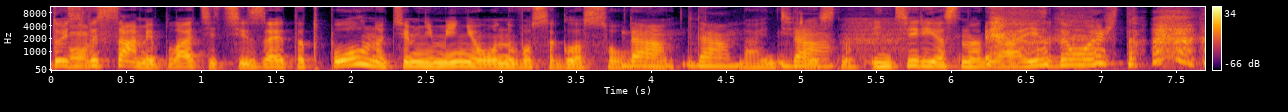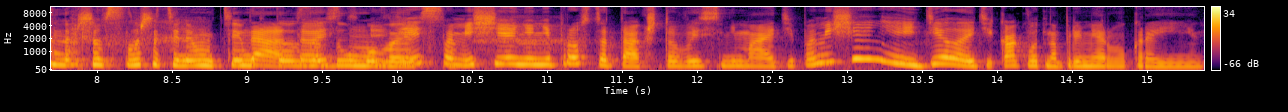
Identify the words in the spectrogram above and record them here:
То есть вы сами платите за этот пол, но тем не менее он его согласовывает. Да, да. Да, интересно. Да. Интересно, да. Я думаю, что нашим слушателям, тем, да, кто то задумывается. Есть здесь помещение не просто так, что вы снимаете помещение и делаете, как вот, например, в Украине.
